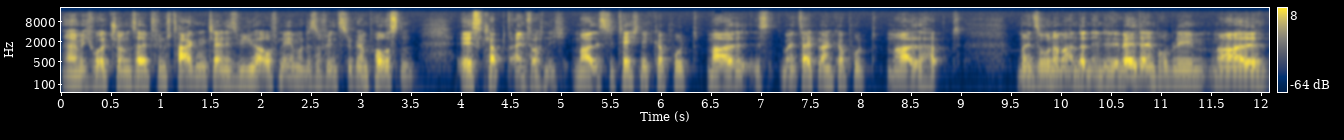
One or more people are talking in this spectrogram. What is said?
Ähm, ich wollte schon seit fünf Tagen ein kleines Video aufnehmen und das auf Instagram posten. Es klappt einfach nicht. Mal ist die Technik kaputt, mal ist mein Zeitplan kaputt, mal hat mein Sohn am anderen Ende der Welt ein Problem, mal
